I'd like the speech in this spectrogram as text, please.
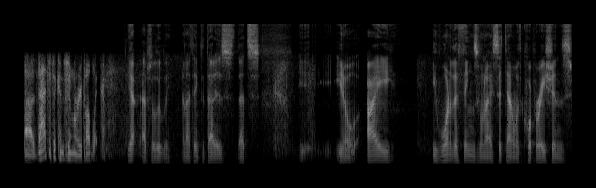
Uh, that's the consumer republic. Yeah, absolutely, and I think that that is that's you know I one of the things when I sit down with corporations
